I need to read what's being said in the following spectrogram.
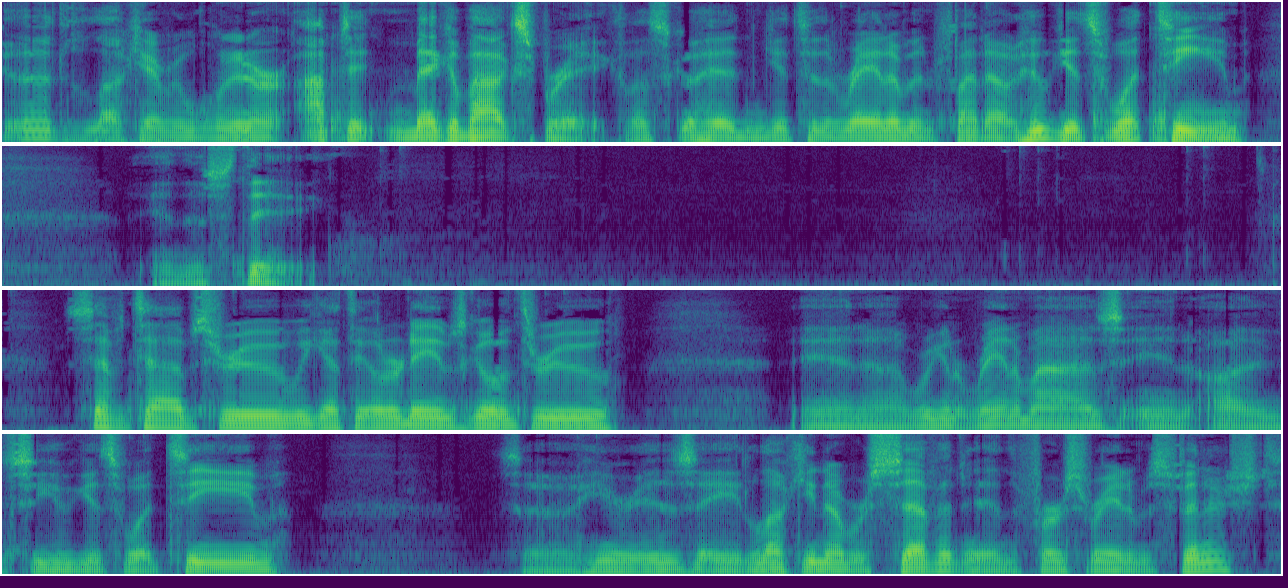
Good luck, everyone, in our Optic Mega Box break. Let's go ahead and get to the random and find out who gets what team in this thing. Seven times through, we got the owner names going through, and uh, we're going to randomize and, uh, and see who gets what team. So here is a lucky number seven, and the first random is finished.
